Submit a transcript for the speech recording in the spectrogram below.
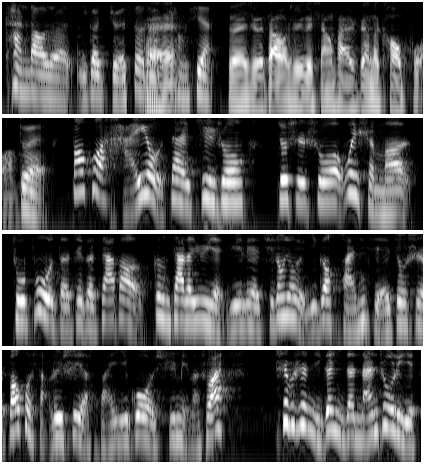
看到的一个角色的呈现。对，这个大老师这个想法还是非常的靠谱啊。对，包括还有在剧中，就是说为什么。逐步的这个家暴更加的愈演愈烈，其中有一个环节就是，包括小律师也怀疑过徐敏嘛，说，哎，是不是你跟你的男助理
